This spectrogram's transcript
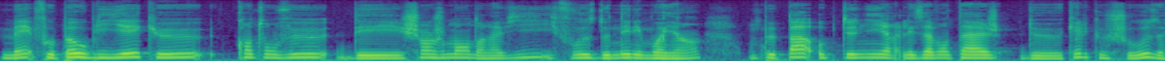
Mais faut pas oublier que quand on veut des changements dans la vie, il faut se donner les moyens. On ne peut pas obtenir les avantages de quelque chose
